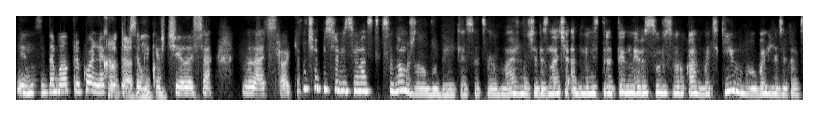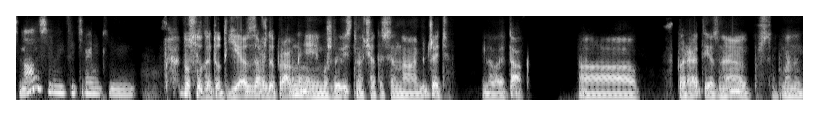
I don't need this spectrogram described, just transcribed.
І Це було прикольно, Крута ти все-таки думка. вчилася 12 років. Хоча після 18 все одно можливо буде якесь це обмеження через наче адміністративний ресурс в руках батьків у вигляді там фінансової підтримки. Ну слухай, тут є завжди прагнення і можливість навчатися на бюджеті. Давай так. А, вперед, я знаю, просто в мене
